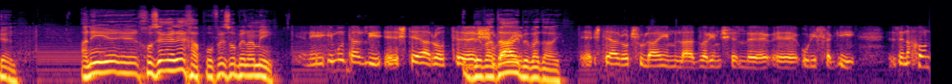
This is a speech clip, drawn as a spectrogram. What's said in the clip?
כן. אני אה, חוזר אליך, פרופסור בן עמי. אם מותר לי, אה, שתי הערות אה, שוליים. בוודאי, בוודאי. שתי הערות שוליים לדברים של אורי שגיא. זה נכון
